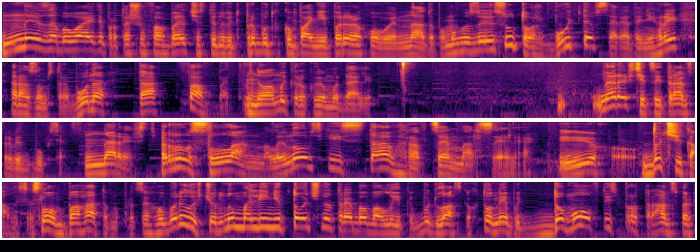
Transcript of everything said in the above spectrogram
Не забувайте про те, що Фавбет частину від прибутку компанії перераховує на допомогу ЗСУ. Тож будьте всередині гри разом з трибуна та Фавбет. Ну а ми крокуємо далі. Нарешті цей трансфер відбувся. Нарешті. Руслан Малиновський став гравцем Марселя. Іхо. Дочекалися. Словом, багато ми про це говорили, що ну Маліні точно треба валити. Будь ласка, хто-небудь, домовтесь про трансфер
